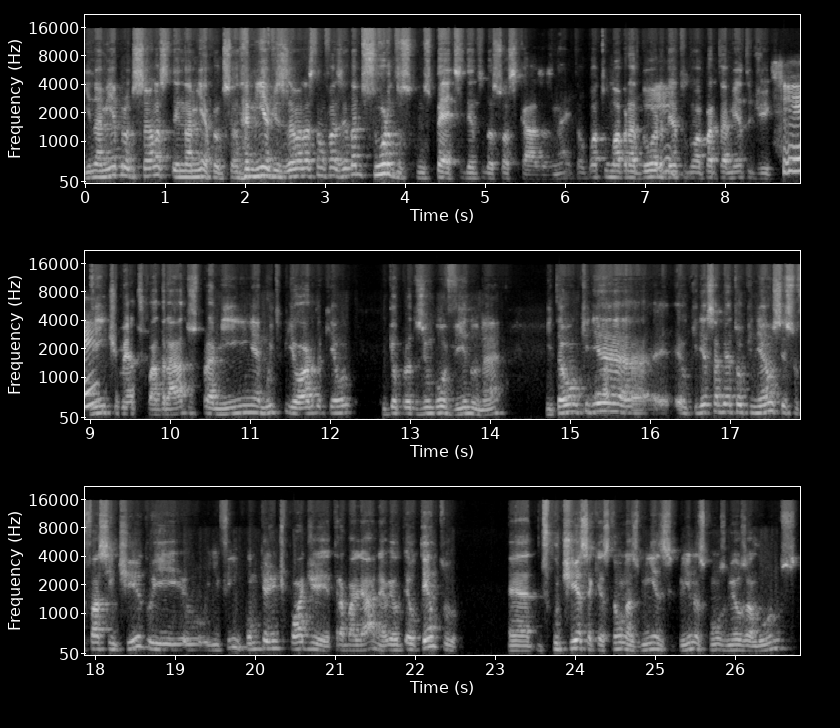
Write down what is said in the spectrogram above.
e na minha produção, elas, na minha produção, na minha visão, elas estão fazendo absurdos com os pets dentro das suas casas, né? Então, bota um labrador Sim. dentro de um apartamento de Sim. 20 metros quadrados, para mim é muito pior do que eu, do que eu produzir um bovino, né? Então, eu queria, eu queria saber a tua opinião, se isso faz sentido e, enfim, como que a gente pode trabalhar, né? Eu, eu tento é, discutir essa questão nas minhas disciplinas com os meus alunos,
